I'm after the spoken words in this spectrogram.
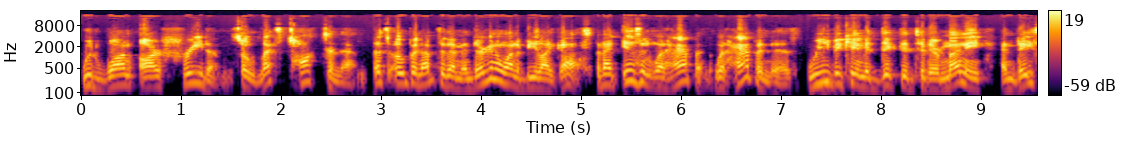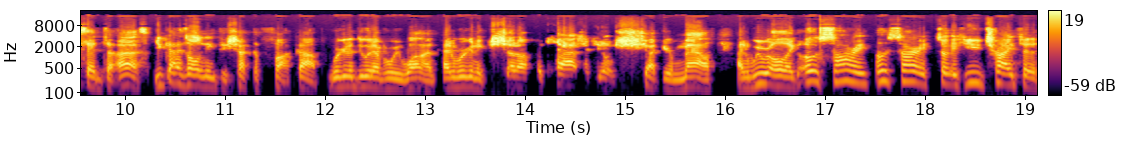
would want our freedom. So let's talk to them. Let's open up to them. And they're going to want to be like us. But that isn't what happened. What happened is we became addicted to their money and they said to us, you guys all need to shut the fuck up. We're going to do whatever we want and we're going to shut off the cash if you don't shut your mouth. And we were all like, oh, sorry. Oh, sorry. So if you try to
